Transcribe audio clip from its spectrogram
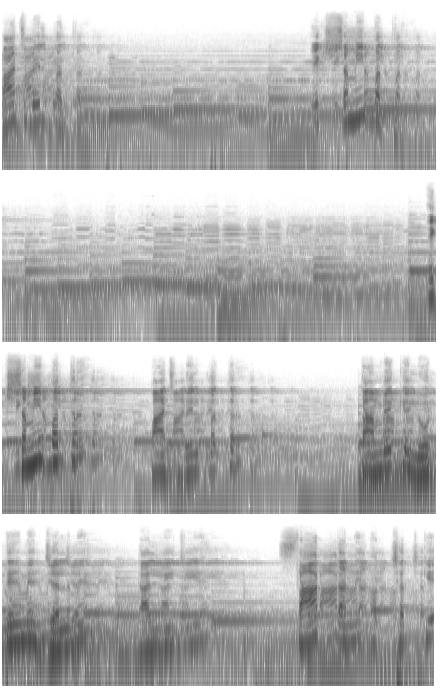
पाँच बेलपत्र एक शमी पत्र एक शमी पत्र पाँच बेल पत्र तांबे के लोटे में, जल में डाल लीजिए। सात दाने अक्षत के,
